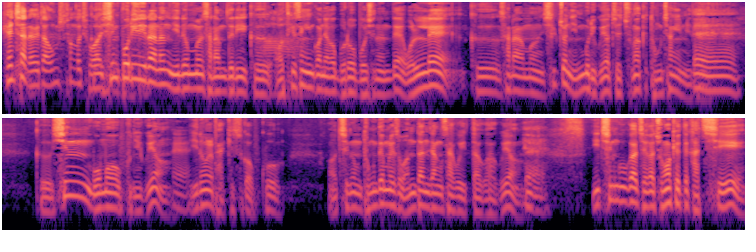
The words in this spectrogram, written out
괜찮아요. 다 음습한 거그 좋아하시는 심보리라는 이름을 사람들이 그 아. 어떻게 생긴 거냐고 물어보시는데 원래 그 사람은 실존 인물이고요. 제 중학교 동창입니다. 네. 그 신모모 군이고요. 네. 이름을 밝힐 수가 없고 어, 지금 동대문에서 원단 장사하고 있다고 하고요. 네. 이 친구가 제가 중학교 때 같이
